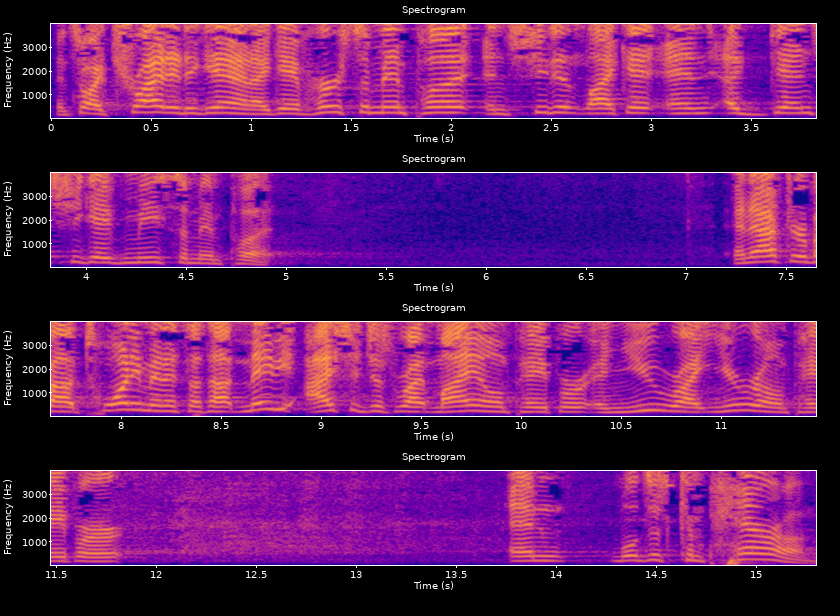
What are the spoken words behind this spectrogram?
And so I tried it again. I gave her some input, and she didn't like it, and again, she gave me some input. And after about 20 minutes, I thought maybe I should just write my own paper, and you write your own paper. And we'll just compare them.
